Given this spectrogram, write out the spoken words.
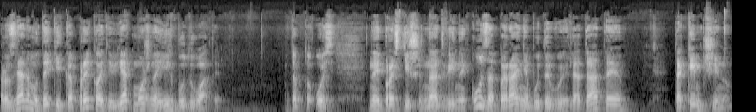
Розглянемо декілька прикладів, як можна їх будувати. Тобто, ось найпростіше на двійнику запирання буде виглядати таким чином.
